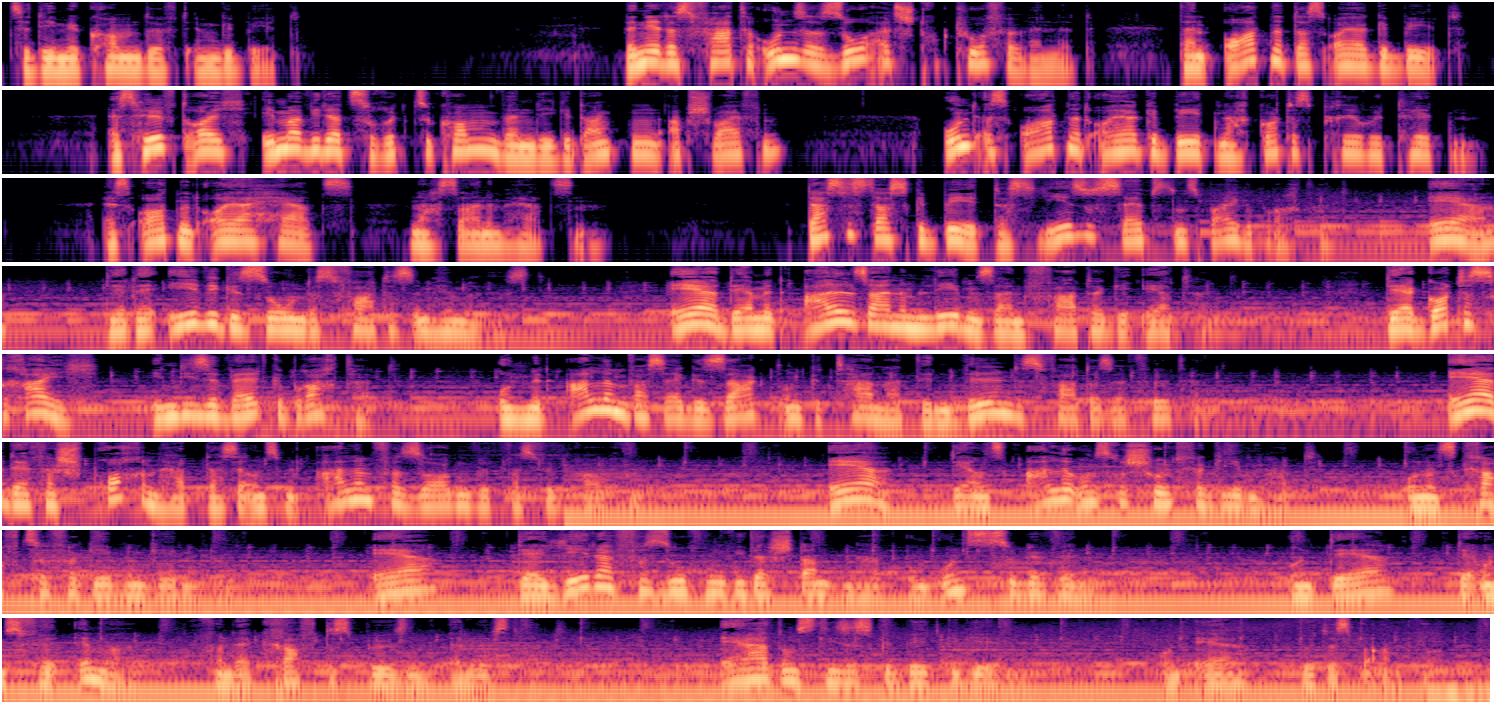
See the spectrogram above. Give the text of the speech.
zu dem ihr kommen dürft im Gebet. Wenn ihr das Vaterunser so als Struktur verwendet, dann ordnet das euer Gebet. Es hilft euch, immer wieder zurückzukommen, wenn die Gedanken abschweifen, und es ordnet euer Gebet nach Gottes Prioritäten. Es ordnet euer Herz nach seinem Herzen. Das ist das Gebet, das Jesus selbst uns beigebracht hat. Er, der der ewige Sohn des Vaters im Himmel ist. Er, der mit all seinem Leben seinen Vater geehrt hat. Der Gottes Reich in diese Welt gebracht hat und mit allem, was er gesagt und getan hat, den Willen des Vaters erfüllt hat. Er, der versprochen hat, dass er uns mit allem versorgen wird, was wir brauchen. Er, der uns alle unsere Schuld vergeben hat und uns Kraft zur Vergebung geben will. Er, der jeder Versuchung widerstanden hat, um uns zu gewinnen. Und der, der uns für immer von der Kraft des Bösen erlöst hat. Er hat uns dieses Gebet gegeben und er wird es beantworten.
